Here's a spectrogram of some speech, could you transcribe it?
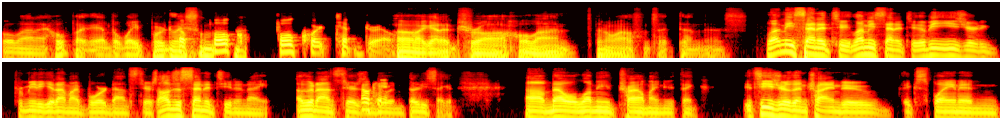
hold on i hope i have the whiteboard. Do so I full full court tip drill. Oh i gotta draw. Hold on. It's been a while since i've done this. Let me send it to you let me send it to you. It'll be easier to, for me to get on my board downstairs. I'll just send it to you tonight. I'll go downstairs okay. and do it in 30 seconds um that will let me try out my new thing it's easier than trying to explain it. And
